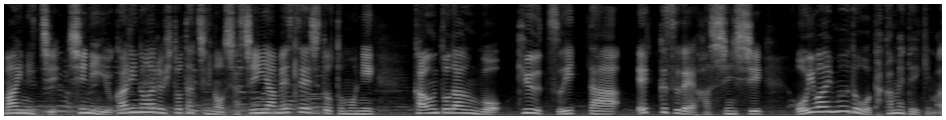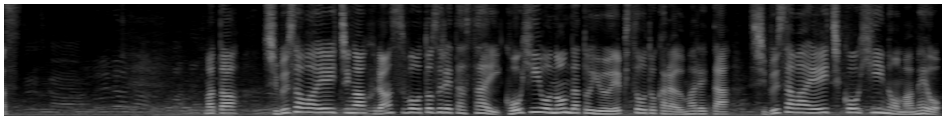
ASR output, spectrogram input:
毎日市にゆかりのある人たちの写真やメッセージとともにカウントダウンを旧ツイッター X で発信しお祝いムードを高めていきます。また渋沢栄一がフランスを訪れた際コーヒーを飲んだというエピソードから生まれた渋沢栄一コーヒーの豆を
